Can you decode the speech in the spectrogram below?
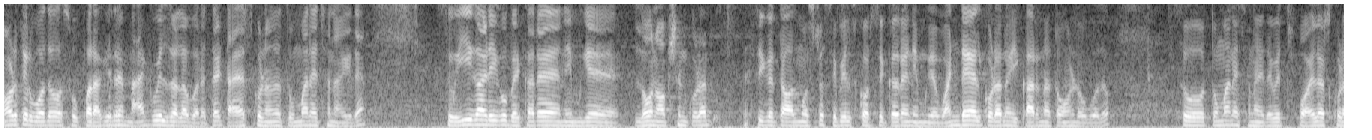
ನೋಡ್ತಿರ್ಬೋದು ಸೂಪರ್ ಆಗಿದೆ. ಮ್ಯಾಗ್ ವೀಲ್ಸ್ ಎಲ್ಲ ಬರುತ್ತೆ. ಟೈರ್ಸ್ ಕೂಡ ತುಂಬಾ ಚೆನ್ನಾಗಿದೆ. ಸೊ ಈ ಗಾಡಿಗೂ ಬೇಕಾದ್ರೆ ನಿಮಗೆ ಲೋನ್ ಆಪ್ಷನ್ ಕೂಡ ಸಿಗುತ್ತೆ. ಆಲ್ಮೋಸ್ಟು ಸಿಬಿಲ್ ಸ್ಕೋರ್ ಸಿಕ್ಕಿದ್ರೆ ನಿಮಗೆ ಒನ್ ಡೇಯಲ್ಲಿ ಕೂಡ ಈ ಕಾರನ್ನ ತೊಗೊಂಡು ಹೋಗ್ಬೋದು. ಸೊ ತುಂಬಾ ಚೆನ್ನಾಗಿದೆ ವಿತ್ ಸ್ಪಾಯ್ಲರ್ಸ್ ಕೂಡ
